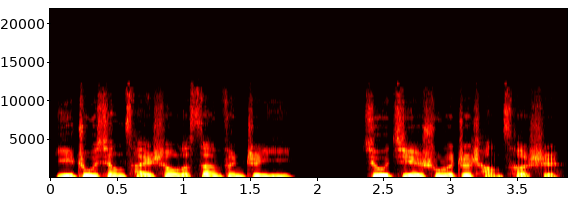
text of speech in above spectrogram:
一炷香才烧了三分之一，就结束了这场测试。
